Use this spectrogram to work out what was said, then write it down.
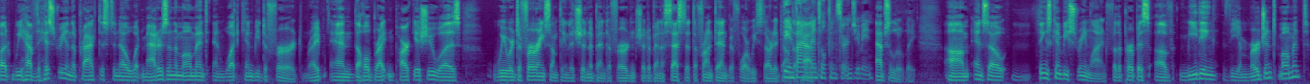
but we have the history and the practice to know what matters in the moment and what can be deferred, right? And the whole Brighton Park issue was we were deferring something that shouldn't have been deferred and should have been assessed at the front end before we started down the environmental path. concerns. You mean absolutely, um, and so things can be streamlined for the purpose of meeting the emergent moment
